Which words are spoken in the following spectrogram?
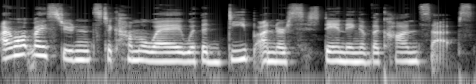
I want my students to come away with a deep understanding of the concepts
